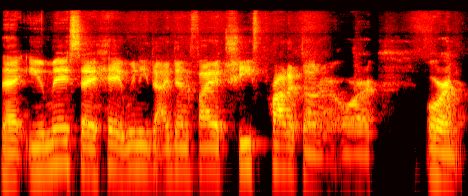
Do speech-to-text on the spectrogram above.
that you may say, hey, we need to identify a chief product owner or or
